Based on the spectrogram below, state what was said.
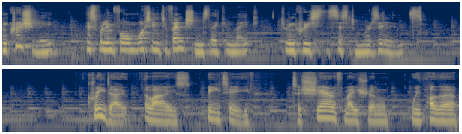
And crucially, this will inform what interventions they can make to increase the system resilience. Credo allows BT to share information with other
